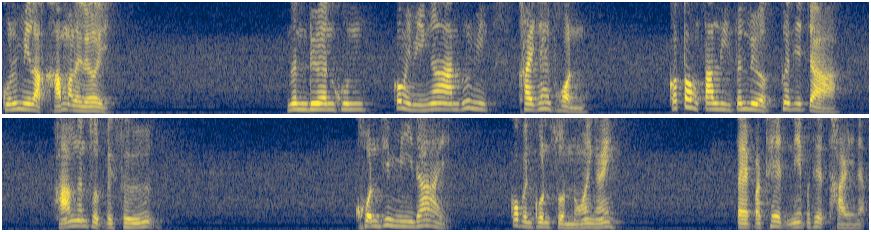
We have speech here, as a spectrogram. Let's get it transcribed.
คุณไม่มีหลักค้ำอะไรเลย เงินเดือนคุณก็ไม่มีงานคุณไม่มีใครจะให้ผ่อน ก็ต้องตาลีตะเลือกเพื่อที่จะหาเงินสดไปซื้อ คนที่มีได้ ก็เป็นคนส่วนน้อยไง แต่ประเทศนี้ประเทศไทยเนี่ย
